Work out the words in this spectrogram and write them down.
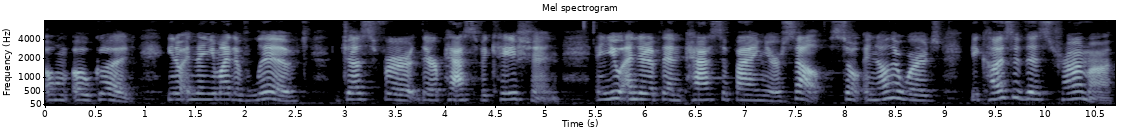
Oh, oh, good. You know, and then you might have lived just for their pacification. And you ended up then pacifying yourself. So in other words, because of this trauma,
